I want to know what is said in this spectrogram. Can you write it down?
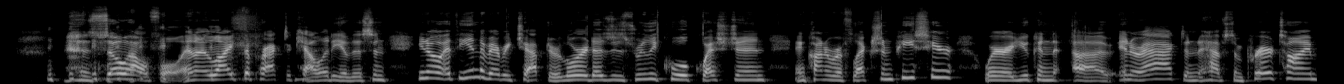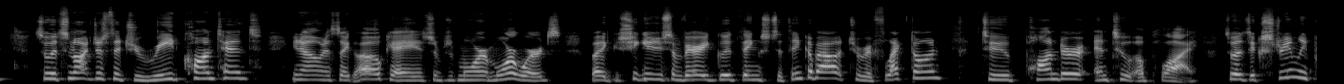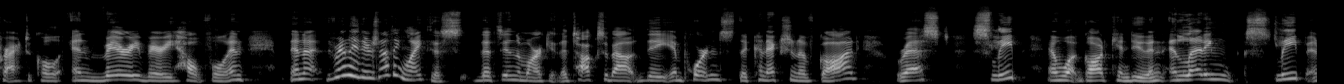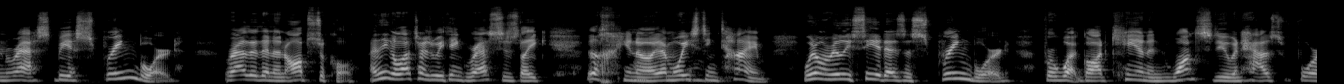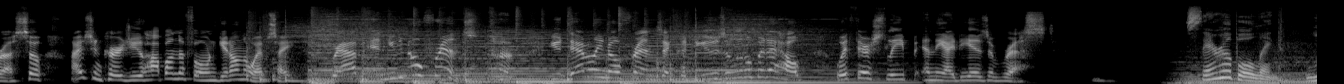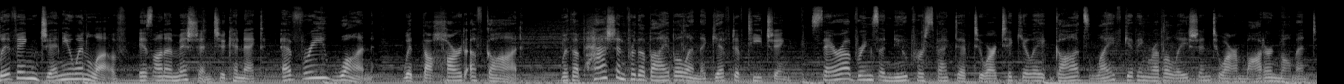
So helpful. And I like the practicality of this. And, you know, at the end of every chapter, Laura does this really cool question and kind of reflection piece here where you can uh, interact and have some prayer time. So it's not just that you read content, you know, and it's like, oh, okay, it's more, more words, but she gives you some very good things to think about, to reflect on, to ponder, and to apply. So it's extremely practical and very, very helpful. And and uh, really, there's nothing like this that's in the market that talks about the importance, the connection of God, rest, sleep, and what God can do, and, and letting sleep and rest be a springboard rather than an obstacle. I think a lot of times we think rest is like, ugh, you know, I'm wasting time. We don't really see it as a springboard for what God can and wants to do and has for us. So I just encourage you hop on the phone, get on the website, grab, and you know friends. You definitely know friends that could use a little bit of help with their sleep and the ideas of rest. Sarah Bowling, Living Genuine Love, is on a mission to connect everyone with the heart of God. With a passion for the Bible and the gift of teaching, Sarah brings a new perspective to articulate God's life giving revelation to our modern moment.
